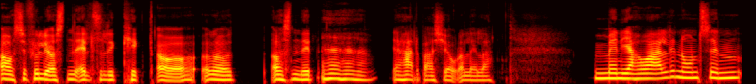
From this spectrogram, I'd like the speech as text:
og selvfølgelig også den altid lidt kægt og, og, og sådan lidt, jeg har det bare sjovt og laller. Men jeg har jo aldrig nogensinde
